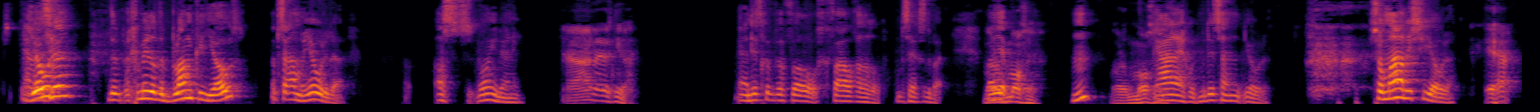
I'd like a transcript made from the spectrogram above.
Ja, Joden, de gemiddelde blanke Jood, dat zijn allemaal Joden daar. Als woon je daar niet. Ja, nee, dat is niet waar. In dit geval, geval gaat het op. Dat zeggen ze erbij. Maar je moslims. Hm? Maar ook moslims. Ja, nee, goed. Maar dit zijn Joden. Somalische Joden. Ja.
